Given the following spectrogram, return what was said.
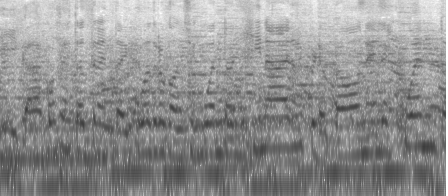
y cada cosa está 34,50 original, pero con el descuento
